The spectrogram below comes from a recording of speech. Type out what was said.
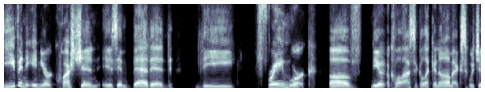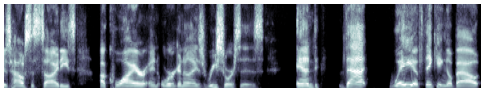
even in your question is embedded the framework of neoclassical economics which is how societies acquire and organize resources and that way of thinking about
